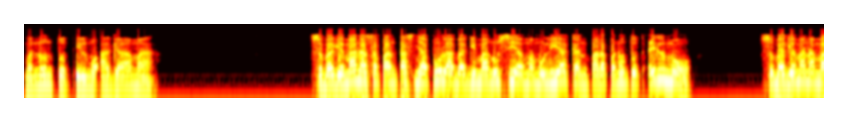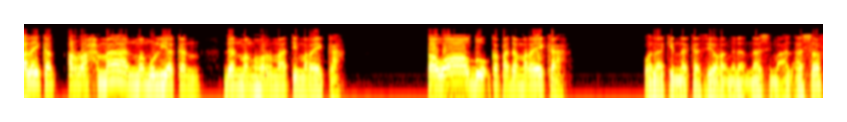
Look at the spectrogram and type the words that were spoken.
menuntut ilmu agama. Sebagaimana sepantasnya pula bagi manusia memuliakan para penuntut ilmu. Sebagaimana malaikat Ar-Rahman memuliakan dan menghormati mereka. Tawadu kepada mereka. Walakinna kathiran minan nasi ma'al asaf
